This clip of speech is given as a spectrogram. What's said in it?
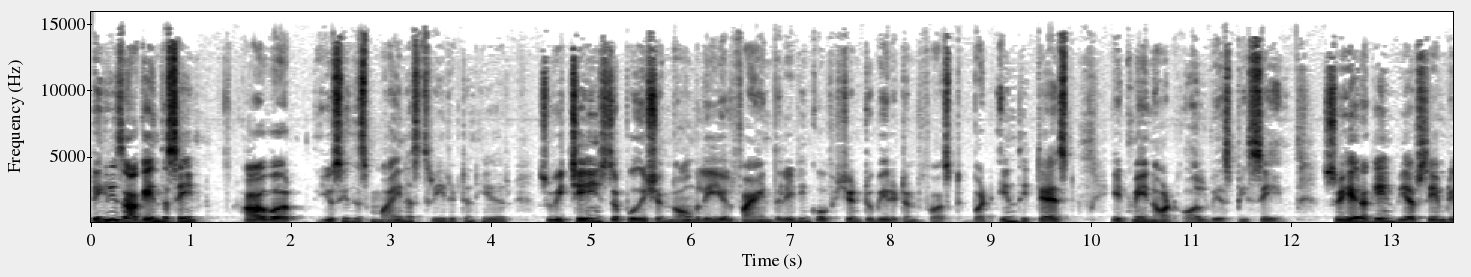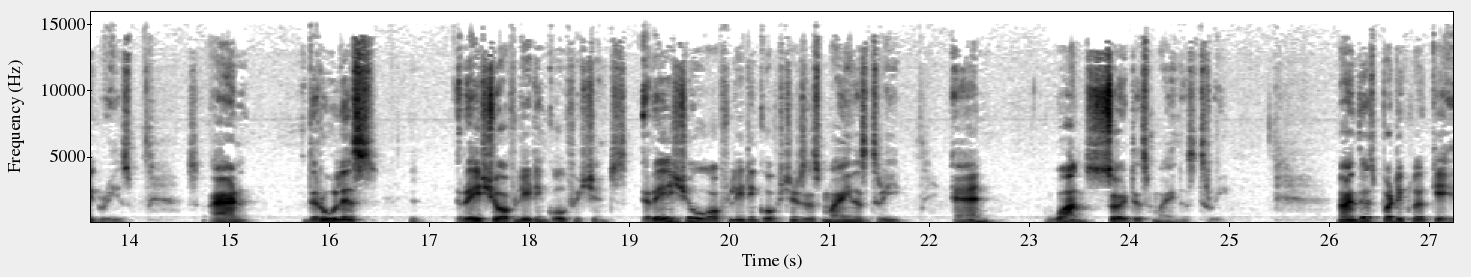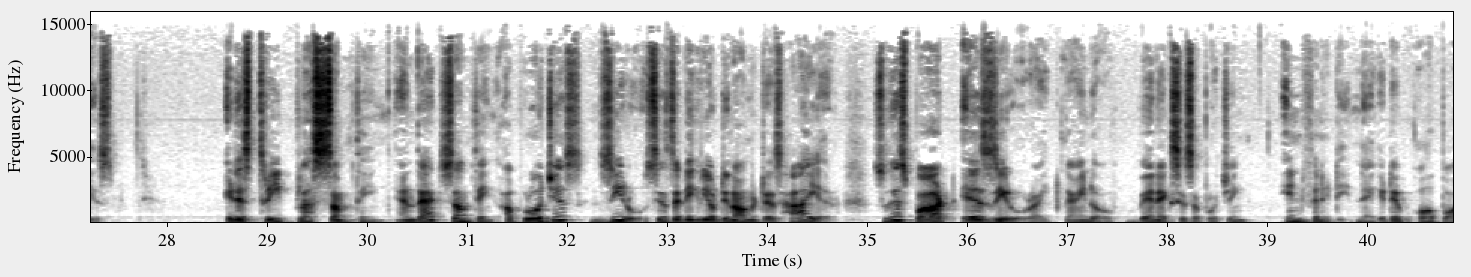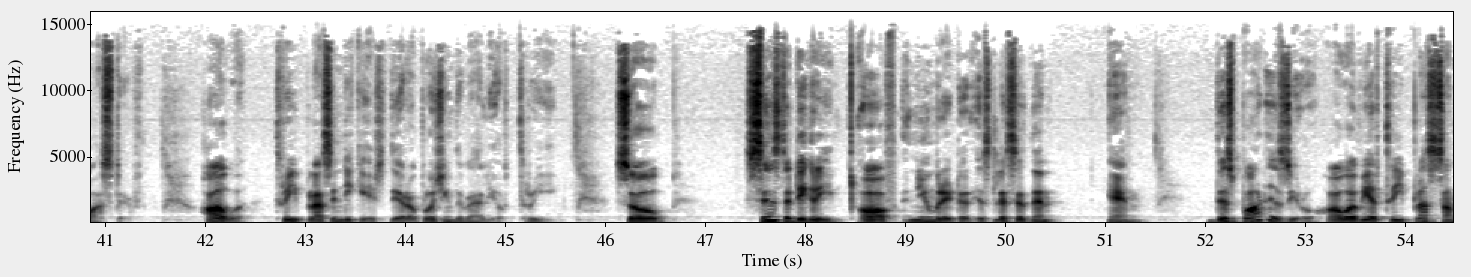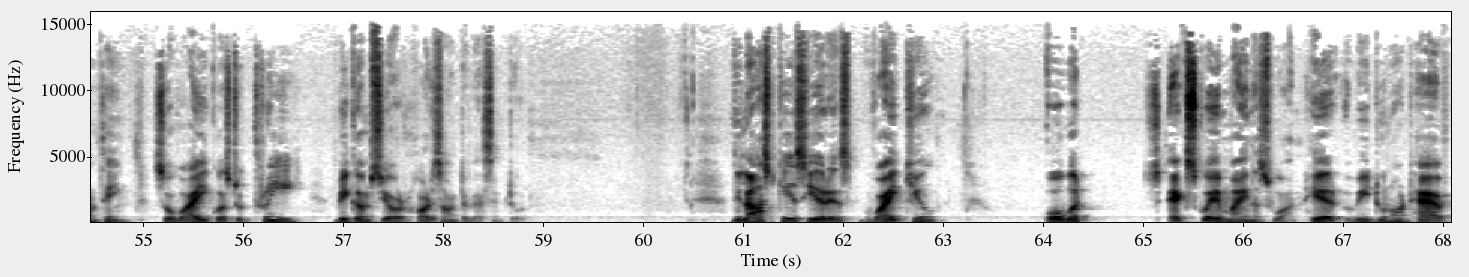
degrees are again the same however you see this minus 3 written here. So we change the position. Normally you'll find the leading coefficient to be written first, but in the test it may not always be same. So here again we have same degrees and the rule is ratio of leading coefficients. Ratio of leading coefficients is minus 3 and 1, so it is minus 3. Now in this particular case, it is 3 plus something and that something approaches 0 since the degree of denominator is higher. So this part is 0, right? Kind of when x is approaching infinity, negative or positive. However, 3 plus indicates they are approaching the value of 3. So since the degree of numerator is lesser than m, this part is 0. However, we have 3 plus something, so y equals to 3 becomes your horizontal asymptote. The last case here is y cube over x square minus 1. Here we do not have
